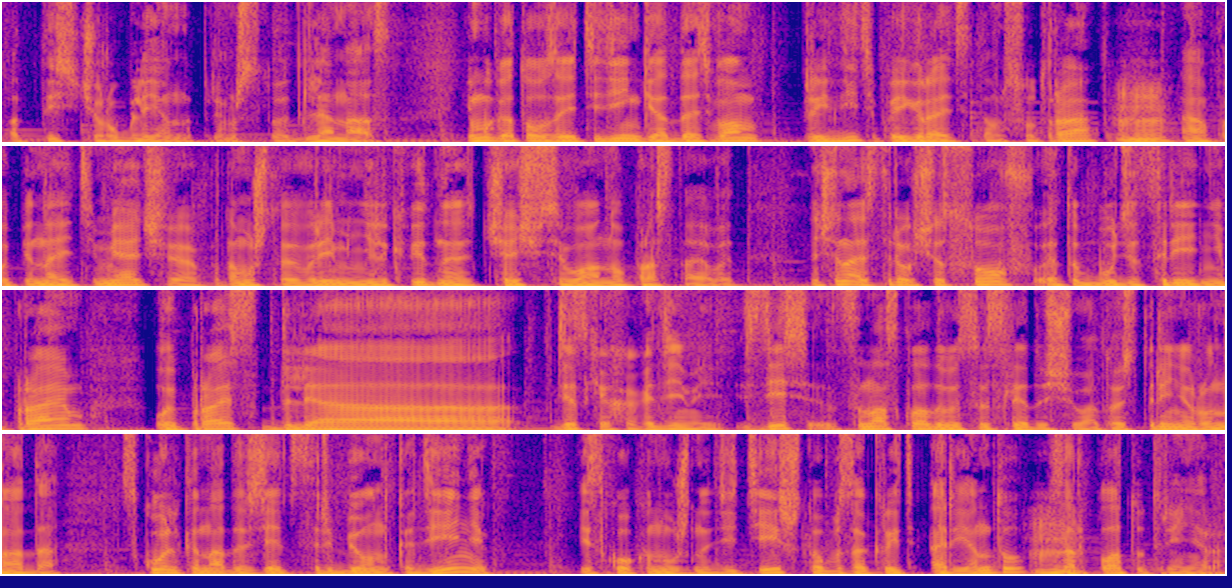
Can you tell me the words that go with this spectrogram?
от тысячи рублей, например, стоит для нас. И мы готовы за эти деньги отдать вам. Придите, поиграйте там с утра, а, попинайте мяч, э, потому что время неликвидное, чаще всего оно простаивает. Начиная с трех часов это будет средний прайм, ой, прайс для детских академий. Здесь цена складывается из следующего. То есть тренеру надо, сколько надо взять с ребенка денег и сколько нужно детей, чтобы закрыть аренду, Мгм. зарплату тренера.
